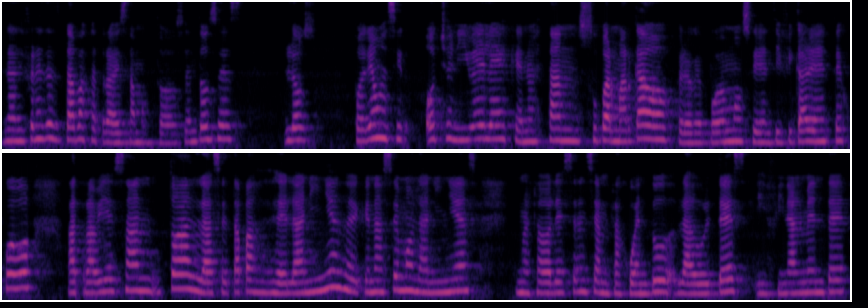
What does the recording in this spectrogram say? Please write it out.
Las diferentes etapas que atravesamos todos. Entonces, los, podríamos decir, ocho niveles que no están súper marcados, pero que podemos identificar en este juego, atraviesan todas las etapas desde la niñez, desde que nacemos, la niñez, nuestra adolescencia, nuestra juventud, la adultez y finalmente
